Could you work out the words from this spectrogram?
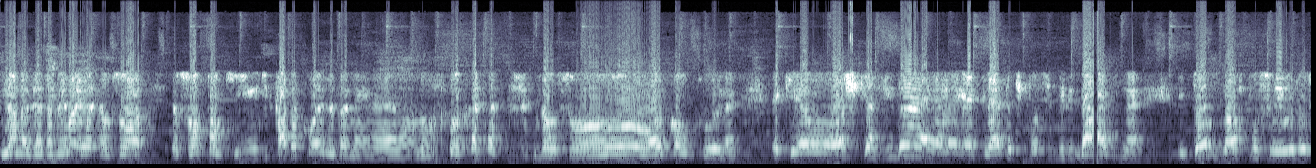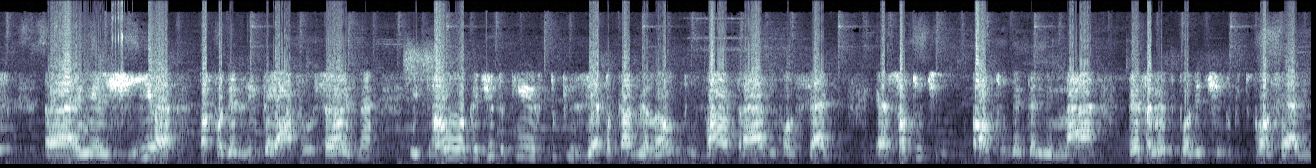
não, mas eu também eu, eu, sou eu sou um pouquinho de cada coisa também, né? Não, não, não sou o concurso, né? É que eu acho que a vida ela é repleta de possibilidades, né? E todos nós possuímos uh, energia para poder desempenhar funções, né? Então eu acredito que se tu quiser tocar violão, tu vai atrás e consegue. É só tu te autodeterminar, pensamento positivo que tu consegue.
